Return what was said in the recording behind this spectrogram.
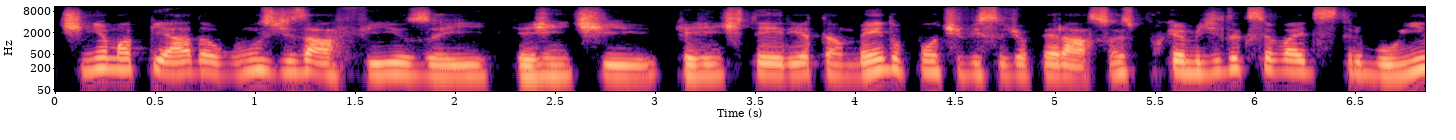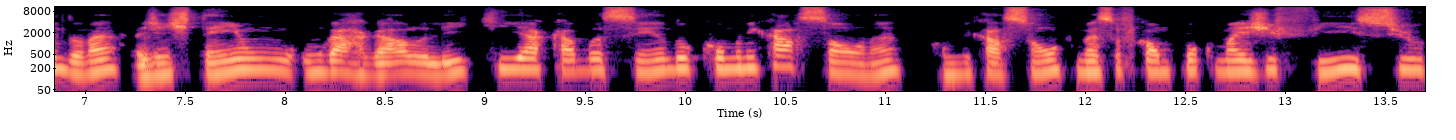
tinha mapeado alguns desafios aí que a gente que a gente teria também do ponto de vista de operações, porque à medida que você vai distribuindo, né, a gente tem um, um gargalo ali que acaba sendo comunicação, né? comunicação começa a ficar um pouco mais difícil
